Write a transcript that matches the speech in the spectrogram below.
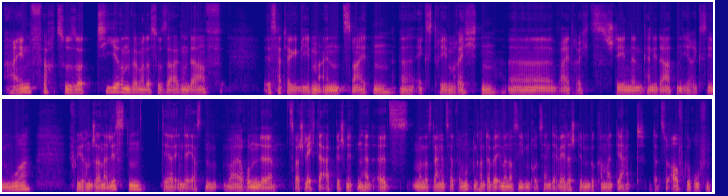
einfach zu sortieren, wenn man das so sagen darf. Es hat ja gegeben einen zweiten äh, extrem rechten, äh, weit rechts stehenden Kandidaten, Eric Seymour, früheren Journalisten, der in der ersten Wahlrunde zwar schlechter abgeschnitten hat, als man das lange Zeit vermuten konnte, aber immer noch sieben Prozent der Wählerstimmen bekommen hat. Der hat dazu aufgerufen,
